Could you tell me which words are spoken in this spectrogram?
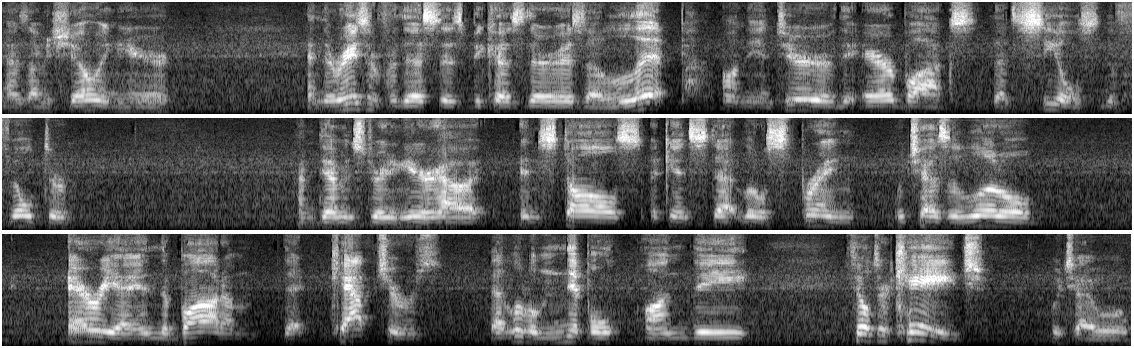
as I'm showing here. And the reason for this is because there is a lip on the interior of the air box that seals the filter. I'm demonstrating here how it installs against that little spring which has a little area in the bottom that captures that little nipple on the filter cage which I will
